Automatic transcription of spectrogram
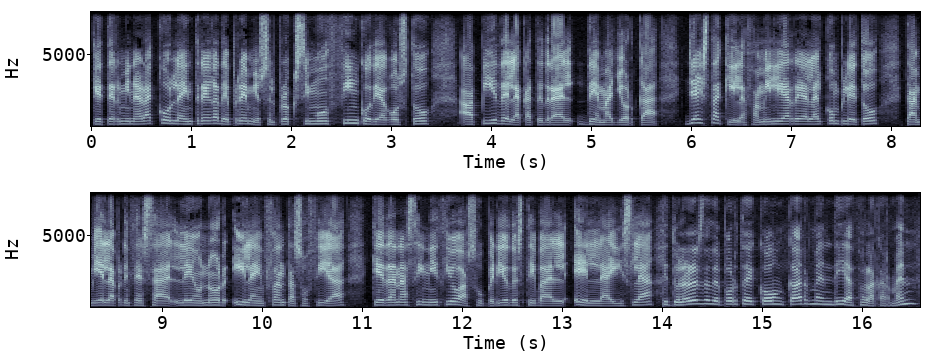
que terminará con la entrega de premios el próximo 5 de agosto a pie de la Catedral de Mallorca. Ya está aquí la familia real al completo, también la princesa Leonor y la infanta Sofía, que dan así inicio a su periodo estival en la isla. Titulares de deporte con Carmen Díaz. Hola Carmen.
